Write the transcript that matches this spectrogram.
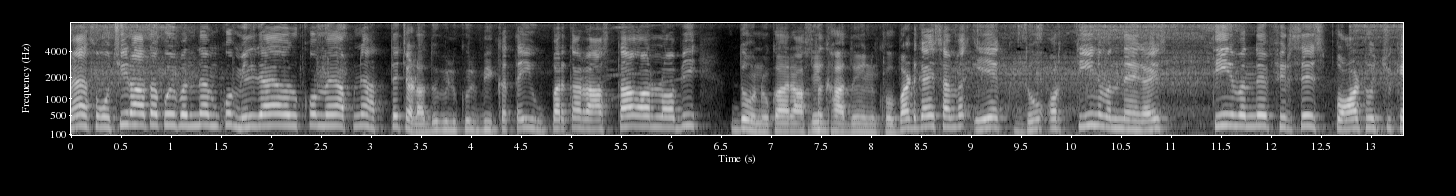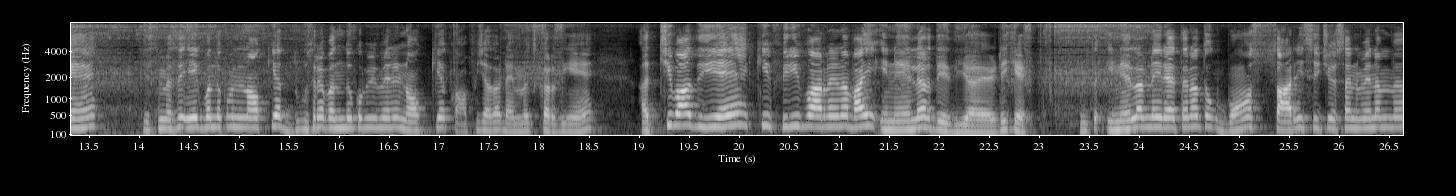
मैं सोच ही रहा था कोई बंदा हमको मिल जाए और उसको मैं अपने हत्ते चढ़ा दूँ बिल्कुल भी। कतई ऊपर का रास्ता और लॉबी दोनों का रास्ता दिखा दूँ इनको। बट गाइस हम एक, दो और तीन बंदे हैं गाइस तीन बंदे फिर से स्पॉट हो चुके हैं, जिसमें से एक बंदे को मैंने नॉक किया, दूसरे बंदे को भी मैंने नॉक किया, काफ़ी ज़्यादा डैमेज कर दिए हैं। अच्छी बात ये है कि फ्री फायर ने ना भाई इन्हेलर दे दिया है, ठीक है? तो इन्हेलर नहीं रहता ना तो बहुत सारी सिचुएशन में ना मैं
